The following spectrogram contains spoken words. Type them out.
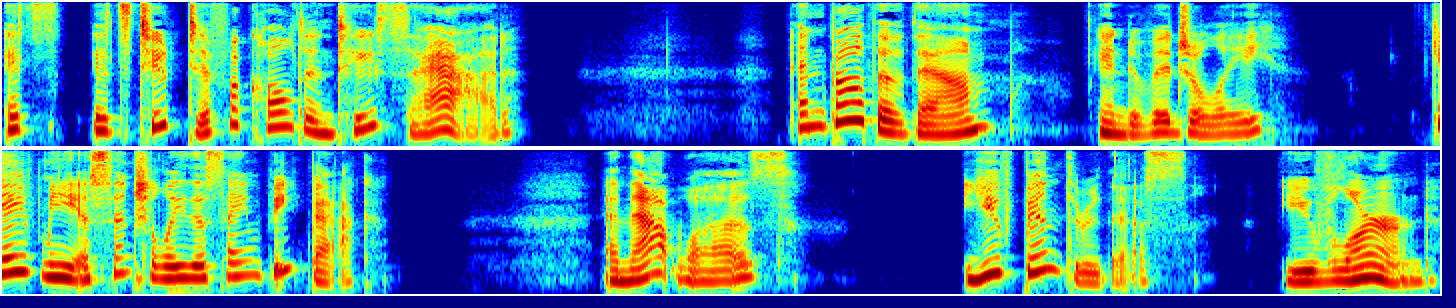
It's it's too difficult and too sad. And both of them, individually, gave me essentially the same feedback. And that was you've been through this, you've learned.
